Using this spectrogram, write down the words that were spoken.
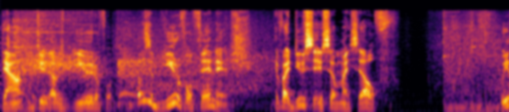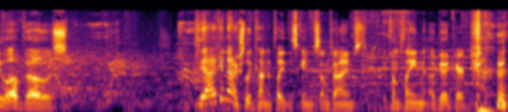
down. Dude, that was beautiful. That was a beautiful finish. If I do say so myself. We love those. Yeah, I can actually kind of play this game sometimes. If I'm playing a good character.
